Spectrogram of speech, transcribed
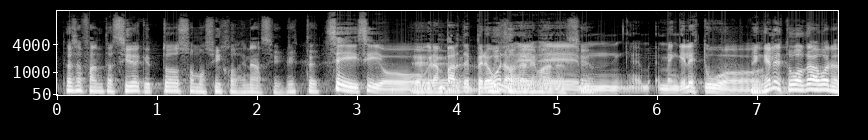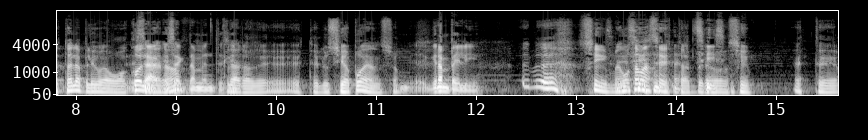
está esa fantasía de que todos somos hijos de nazis, ¿viste? Sí, sí, o Eh, gran parte, pero bueno, eh, alemanes, eh, Mengele estuvo... Mengele estuvo acá, bueno, está la película Guacola, Exact- ¿no? exactamente, sí. Claro, de este, Lucía Puenzo. eh, Gran peli. Sí, me gusta más esta, pero Sí. Este,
